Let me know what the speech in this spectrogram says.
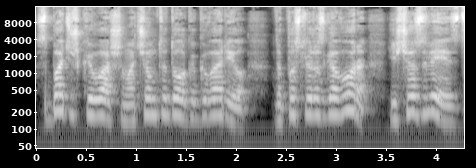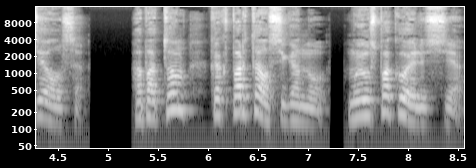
С батюшкой вашим о чем-то долго говорил, да после разговора еще злее сделался. А потом, как в портал сиганул, мы успокоились все.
